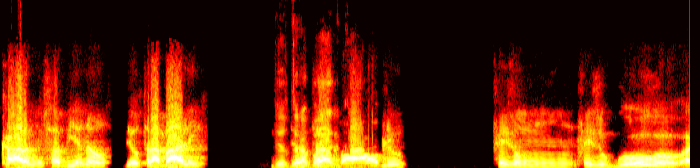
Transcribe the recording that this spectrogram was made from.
Cara, não sabia não. Deu trabalho, hein? Deu, Deu trabalho. trabalho. fez um fez o gol, a,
